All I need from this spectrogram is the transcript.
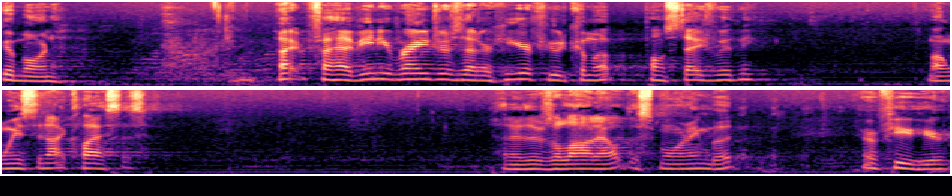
Good morning. All right, if I have any Rangers that are here, if you would come up on stage with me, my Wednesday night classes. I know there's a lot out this morning, but there are a few here.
